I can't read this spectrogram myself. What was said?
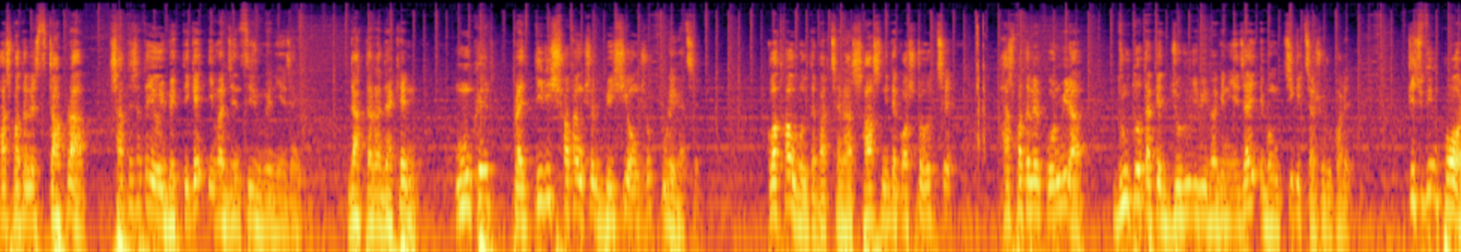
হাসপাতালের স্টাফরা সাথে সাথে ওই ব্যক্তিকে ইমার্জেন্সি রুমে নিয়ে যায়। ডাক্তাররা দেখেন, মুখের প্রায় তিরিশ শতাংশের বেশি অংশ পুড়ে গেছে। কথাও বলতে পারছে না, শ্বাস নিতে কষ্ট হচ্ছে। হাসপাতালের কর্মীরা দ্রুত তাকে জরুরি বিভাগে নিয়ে যায় এবং চিকিৎসা শুরু করে। কিছুদিন পর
